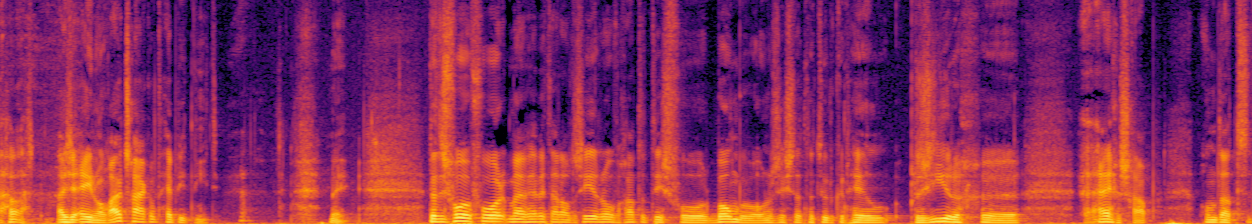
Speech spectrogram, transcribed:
als je één oog uitschakelt, heb je het niet. Nee. Dat is voor, voor, maar we hebben het daar al eens eerder over gehad. Het is voor boombewoners is dat natuurlijk een heel plezierig uh, eigenschap. Omdat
